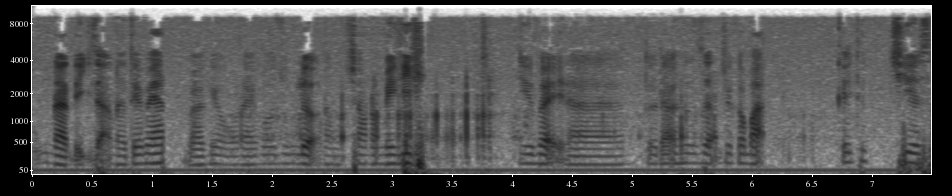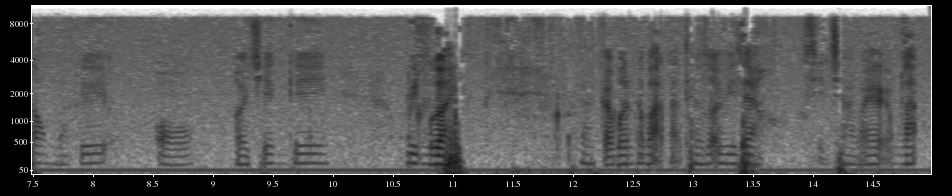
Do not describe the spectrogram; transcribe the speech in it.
cũng là định dạng NTFS và cái ổ này có dung lượng là 150 GB như vậy là tôi đã hướng dẫn cho các bạn cách thức chia xong một cái ổ ở trên cái Win 10 cảm ơn các bạn đã theo dõi video. Xin chào và hẹn gặp lại.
